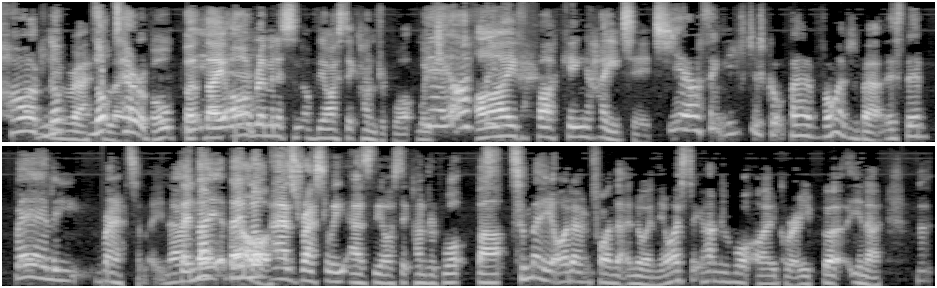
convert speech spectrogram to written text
hardly Not, rattly. not terrible, but they are reminiscent of the iStick 100 watt, which yeah, I, think, I fucking hated. yeah, I think you've just got bad vibes about this. They're barely rattly. No, They're they, not, they they're are. not as rattly as the iStick 100 watt, but to me, I don't find that annoying. The iStick 100 watt, I agree, but you know, the,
